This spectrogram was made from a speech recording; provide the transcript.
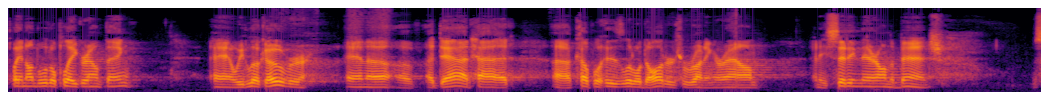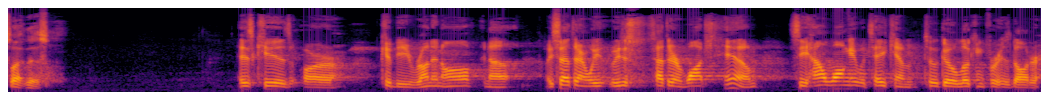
playing on the little playground thing. And we look over and uh, a, dad had a couple of his little daughters were running around and he's sitting there on the bench just like this. His kids are, could be running off and, uh, we sat there and we, we just sat there and watched him see how long it would take him to go looking for his daughter.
